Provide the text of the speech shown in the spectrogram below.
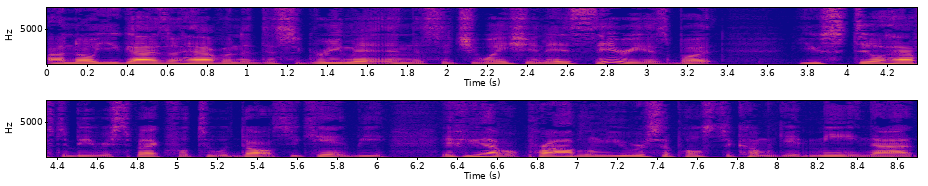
I know you guys are having a disagreement and the situation is serious, but you still have to be respectful to adults. You can't be if you have a problem, you were supposed to come get me, not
